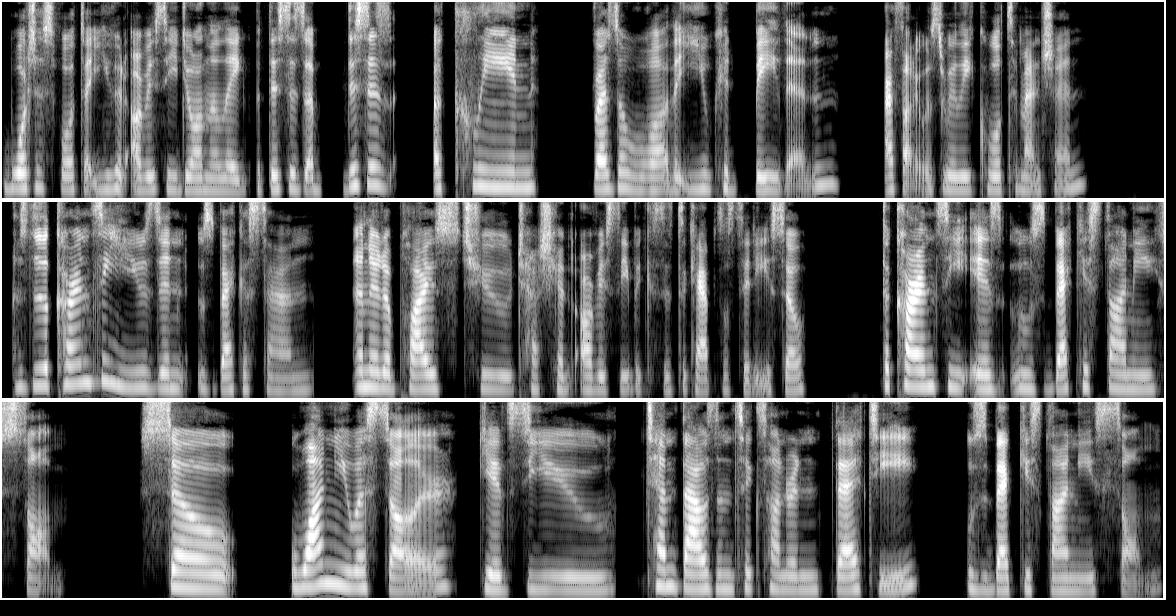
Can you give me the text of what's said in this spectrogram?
water sports that you could obviously do on the lake, but this is a this is a clean reservoir that you could bathe in. I thought it was really cool to mention. So the currency used in Uzbekistan, and it applies to Tashkent obviously because it's a capital city. So the currency is Uzbekistani som. So one US dollar gives you 10,630 Uzbekistani som.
